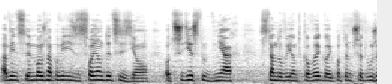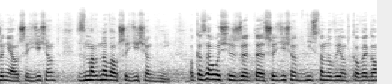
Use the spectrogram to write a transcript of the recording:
a więc y, można powiedzieć, że swoją decyzją o 30 dniach stanu wyjątkowego i potem przedłużenia o 60 zmarnował 60 dni. Okazało się, że te 60 dni stanu wyjątkowego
